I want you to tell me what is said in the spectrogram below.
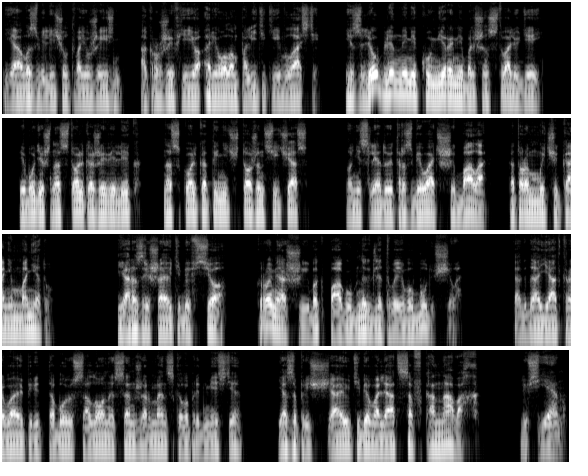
Я возвеличил твою жизнь, окружив ее ореолом политики и власти, излюбленными кумирами большинства людей. Ты будешь настолько же велик, насколько ты ничтожен сейчас, но не следует разбивать шибала, которым мы чеканим монету. Я разрешаю тебе все, кроме ошибок, пагубных для твоего будущего. Когда я открываю перед тобою салоны Сен-Жерменского предместья, я запрещаю тебе валяться в канавах. Люсьен,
